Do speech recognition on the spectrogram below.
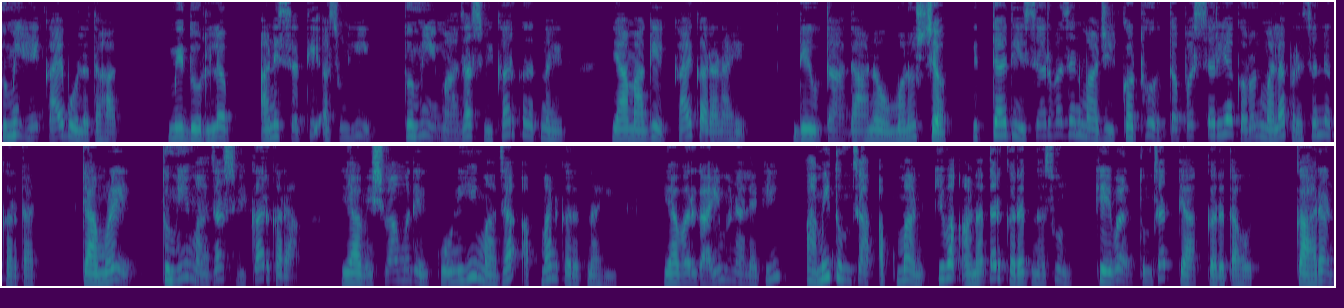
तुम्ही हे काय बोलत आहात? मी दुर्लभ आणि सती असूनही तुम्ही माझा स्वीकार करत नाहीत. यामागे काय कारण आहे? देवता दानव मनुष्य इत्यादी सर्वजण माझी कठोर तपश्चर्या करून मला प्रसन्न करतात. त्यामुळे तुम्ही माझा स्वीकार करा. या विश्वामध्ये कोणीही माझा अपमान करत नाही. यावर गायी म्हणाल्या की आम्ही तुमचा अपमान किंवा अनादर करत नसून केवळ तुमचा त्याग करत आहोत. कारण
